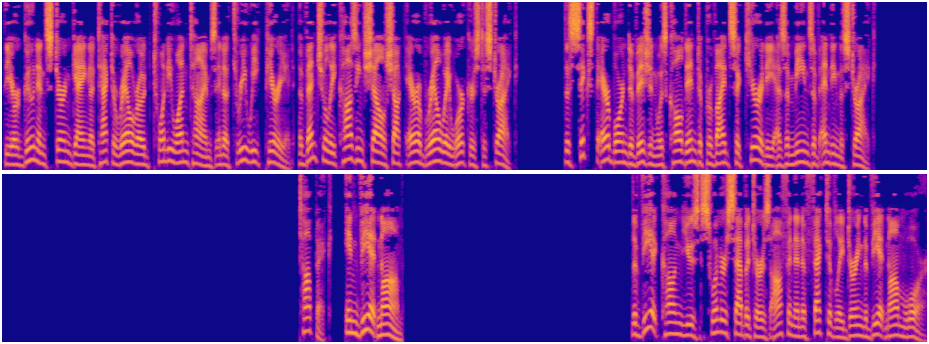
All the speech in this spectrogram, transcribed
the Irgun and Stern Gang attacked a railroad 21 times in a three-week period, eventually causing shell-shocked Arab railway workers to strike. The 6th Airborne Division was called in to provide security as a means of ending the strike. In Vietnam The Viet Cong used swimmer saboteurs often and effectively during the Vietnam War.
